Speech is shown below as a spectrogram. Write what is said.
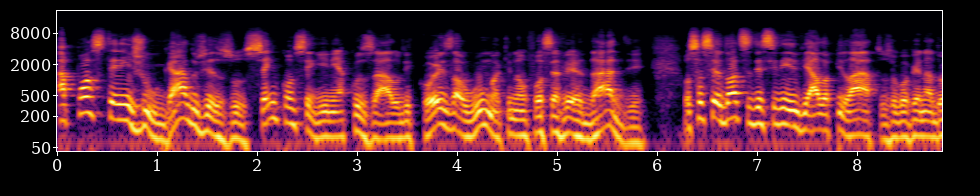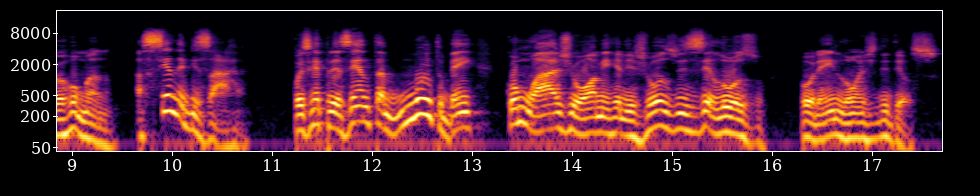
Após terem julgado Jesus sem conseguirem acusá-lo de coisa alguma que não fosse a verdade, os sacerdotes decidem enviá-lo a Pilatos, o governador romano. A cena é bizarra, pois representa muito bem como age o homem religioso e zeloso, porém longe de Deus.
